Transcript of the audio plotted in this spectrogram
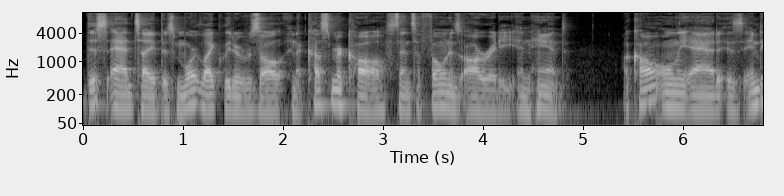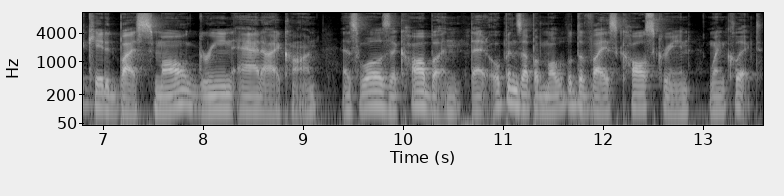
This ad type is more likely to result in a customer call since a phone is already in hand. A call-only ad is indicated by a small green ad icon as well as a call button that opens up a mobile device call screen when clicked.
